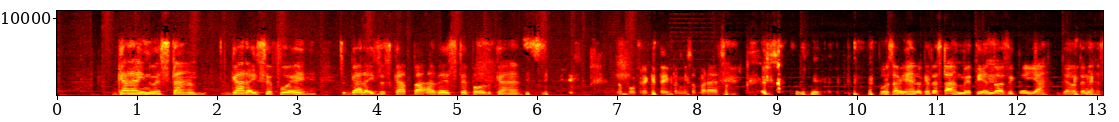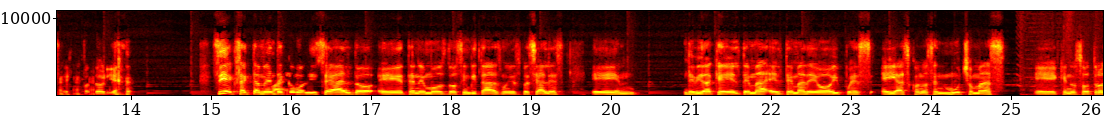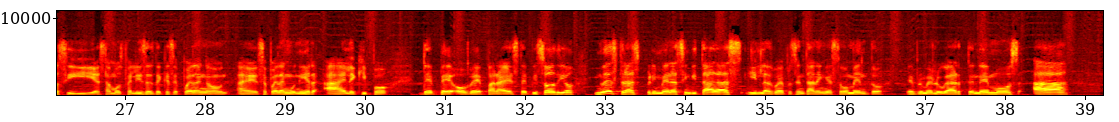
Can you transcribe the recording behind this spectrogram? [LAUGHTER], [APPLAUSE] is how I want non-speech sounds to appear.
Garay no está, Garay se fue, Garay se escapa de este podcast. [LAUGHS] No puedo creer que te dé permiso para eso. [LAUGHS] Vos sabías en lo que te estabas metiendo, así que ya, ya no tenés escapatoria. [LAUGHS] Sí, exactamente como dice Aldo, eh, tenemos dos invitadas muy especiales. Eh, debido a que el tema, el tema de hoy, pues ellas conocen mucho más eh, que nosotros y estamos felices de que se puedan, eh, se puedan unir al equipo de POV para este episodio. Nuestras primeras invitadas, y las voy a presentar en este momento. En primer lugar tenemos a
